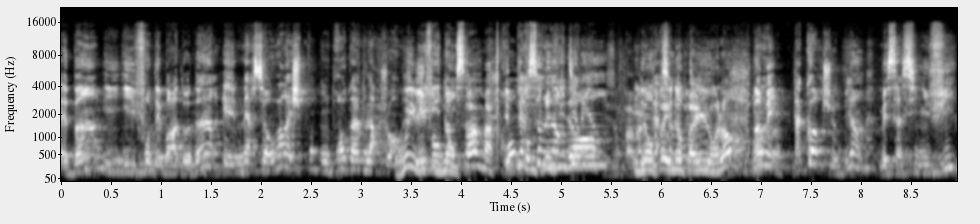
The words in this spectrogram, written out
Eh ben, ils, ils font des bras d'honneur et merci au revoir et je on prend quand même l'argent. Oui, mais font ils n'ont comme ça, pas Macron et comme personne dit président. rien. Ils pas Et Ils n'ont pas- ils eu. Hollande. Non mais d'accord, je veux bien, mais ça signifie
